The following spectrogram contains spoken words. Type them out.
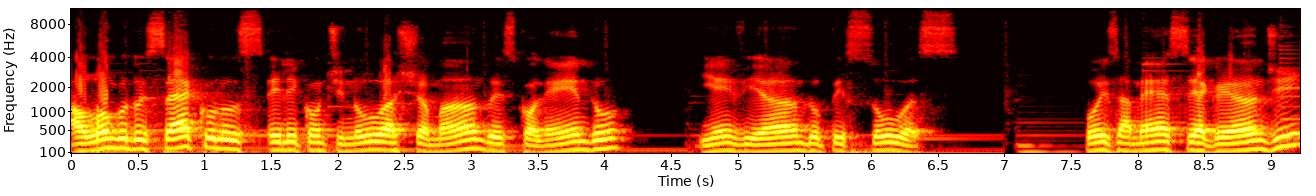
Ao longo dos séculos, ele continua chamando, escolhendo e enviando pessoas, pois a messe é grande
